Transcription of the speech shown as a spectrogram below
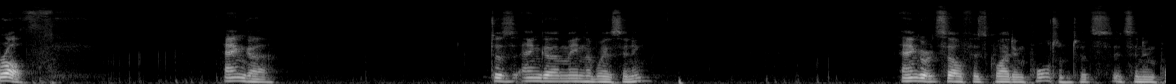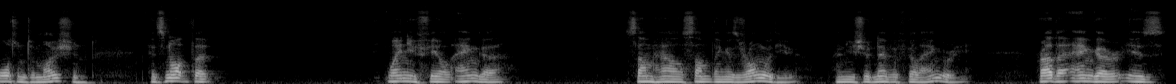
Wrath. Anger. Does anger mean that we're sinning? Anger itself is quite important. It's it's an important emotion. It's not that when you feel anger, somehow something is wrong with you and you should never feel angry. Rather, anger is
